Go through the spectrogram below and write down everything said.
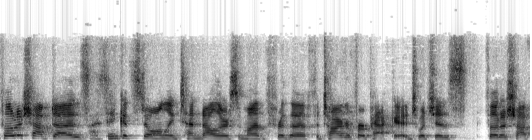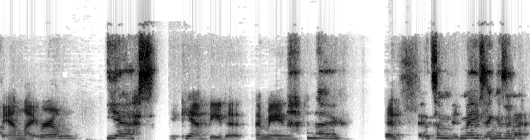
Photoshop does, I think it's still only ten dollars a month for the photographer package, which is Photoshop and Lightroom. yes. You can't beat it. I mean, No. It's It's amazing, isn't it?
